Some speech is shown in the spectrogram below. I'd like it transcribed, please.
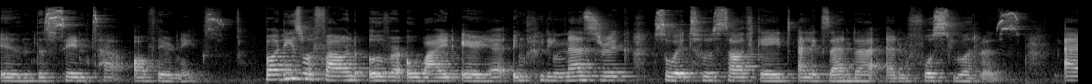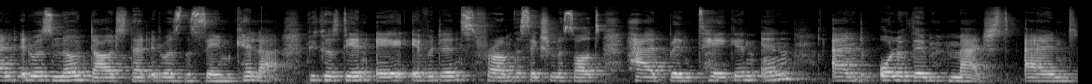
in the center of their necks. Bodies were found over a wide area, including Nasrec, Soweto, Southgate, Alexandra, and Vosloorus. And it was no doubt that it was the same killer because DNA evidence from the sexual assault had been taken in and all of them matched. And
